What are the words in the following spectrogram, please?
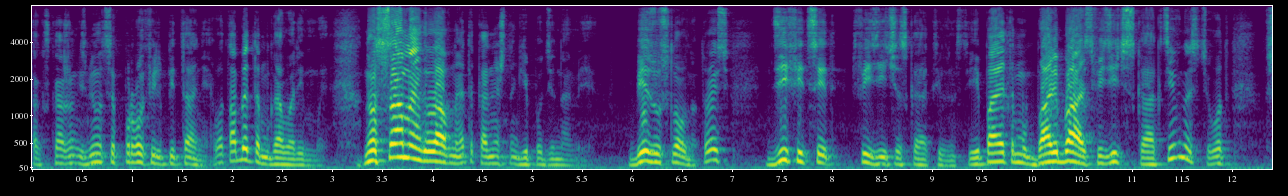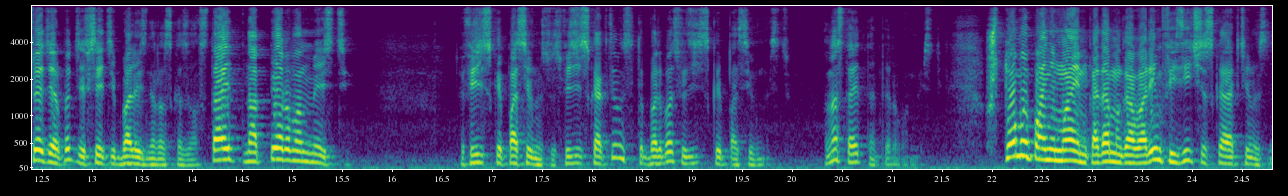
так скажем, изменился профиль питания. Вот об этом говорим мы. Но самое главное, это, конечно, гиподинамия. Безусловно. То есть дефицит физической активности. И поэтому борьба с физической активностью, вот все эти, помните, все эти болезни рассказал, стоит на первом месте. Физической пассивностью. Физическая активность – это борьба с физической пассивностью. Она стоит на первом месте. Что мы понимаем, когда мы говорим физическая активность?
